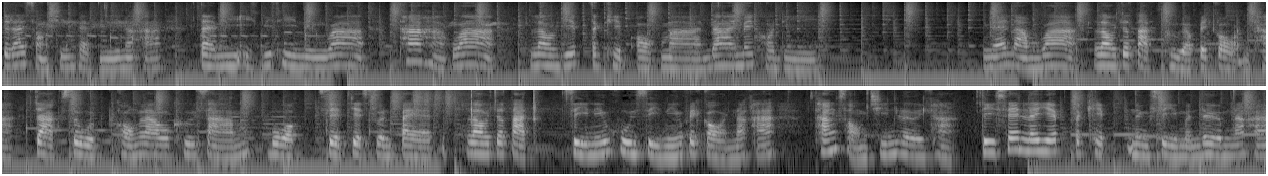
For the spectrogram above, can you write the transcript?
จะได้2ชิ้นแบบนี้นะคะ แต่มีอีกวิธีหนึ่งว่า ถ้าหากว่า เราเย็บตะเข็บออกมาได้ไม่พอดี แนะนำว่าเราจะตัดเผื่อไปก่อนค่ะ จากสูตรของเราคือ 3 บวกเศษ7ส่วน 8 เราจะตัด 4 นิ้วคูณ 4 นิ้วไปก่อนนะคะ ทั้ง 2 ชิ้นเลยค่ะตีเส้นและเย็บตะเข็บ1สีเหมือนเดิมนะคะ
